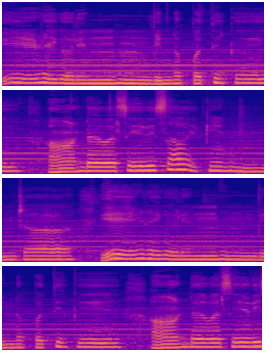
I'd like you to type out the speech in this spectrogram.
ஏழைகளின் விண்ணப்பத்திற்கு ஆண்டவர் செவி சாய்க்கின்றார். ஏழைகளின் விண்ணப்பத்திற்கு ஆண்டவர் செவி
